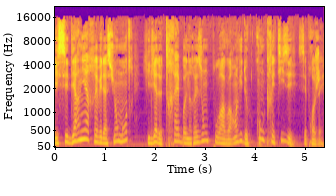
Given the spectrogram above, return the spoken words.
et ces dernières révélations montrent qu'il y a de très bonnes raisons pour avoir envie de concrétiser ces projets.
